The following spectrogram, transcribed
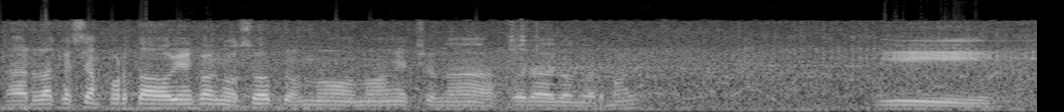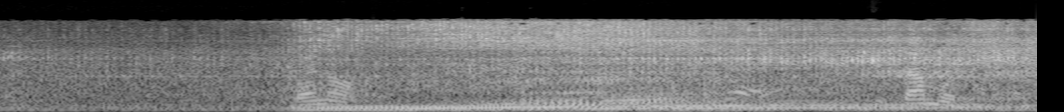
La verdad que se han portado bien con nosotros, no, no han hecho nada fuera de lo normal. Y bueno, estamos.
